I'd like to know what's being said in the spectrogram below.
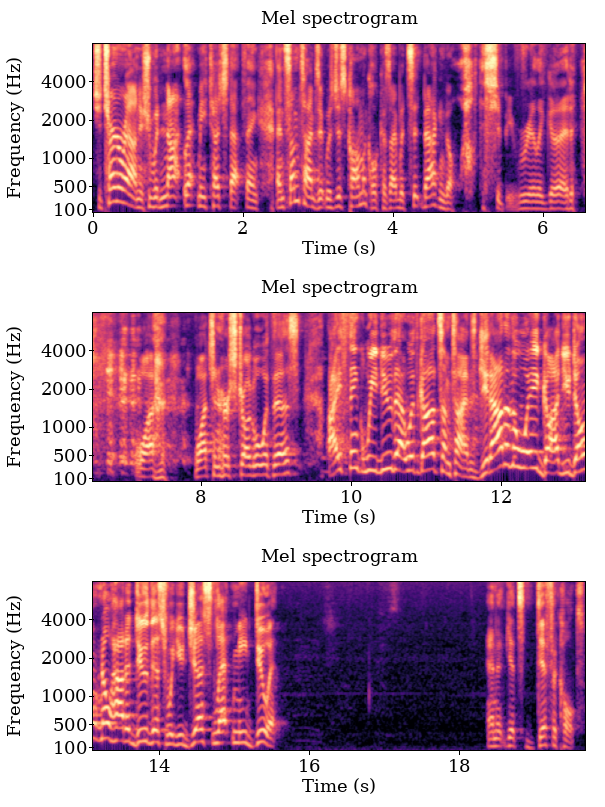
She'd turn around and she would not let me touch that thing. And sometimes it was just comical because I would sit back and go, wow, this should be really good. Watching her struggle with this. I think we do that with God sometimes. Get out of the way, God. You don't know how to do this. Will you just let me do it? And it gets difficult.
